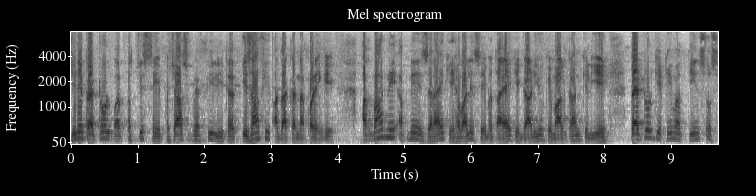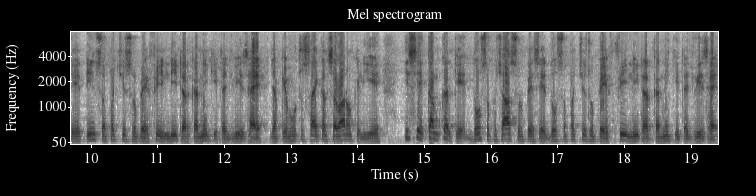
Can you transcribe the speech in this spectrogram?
जिन्हें पेट्रोल पर 25 से 50 रुपए फ़ी लीटर इजाफी अदा करना पड़ेंगे। अखबार ने अपने जराये के हवाले से बताया कि गाड़ियों के मालकान के लिए पेट्रोल की कीमत 300 से 325 रुपए फ़ी लीटर करने की तजवीज है, जबकि मोटरसाइकिल सवारों के लिए इसे कम करके 250 रुपए से 225 रुपए फ़ी लीटर करने की तजवीज है।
